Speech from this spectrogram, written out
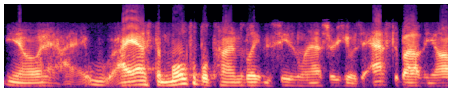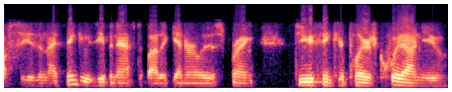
you know, I, I asked him multiple times late in the season last year. He was asked about it in the off season. I think he was even asked about it again early this spring. Do you think your players quit on you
